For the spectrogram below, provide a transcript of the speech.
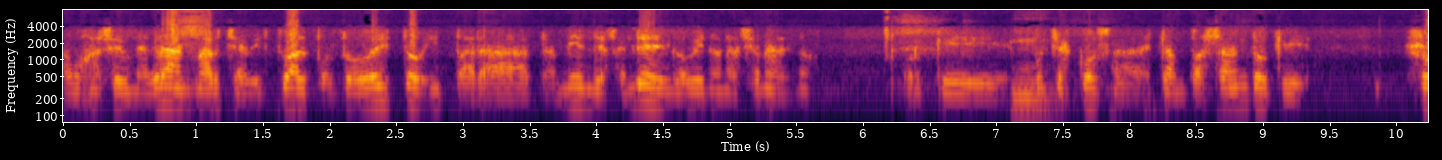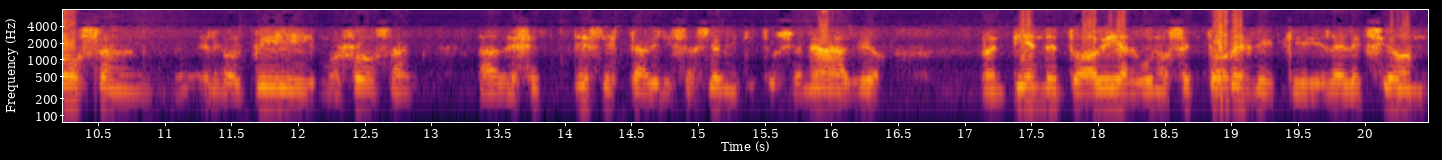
vamos a hacer una gran marcha virtual por todo esto y para también defender el gobierno nacional, ¿no? Porque Mm. muchas cosas están pasando que rozan el golpismo, rozan la des- desestabilización institucional, ¿vio? No entienden todavía algunos sectores de que la elección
